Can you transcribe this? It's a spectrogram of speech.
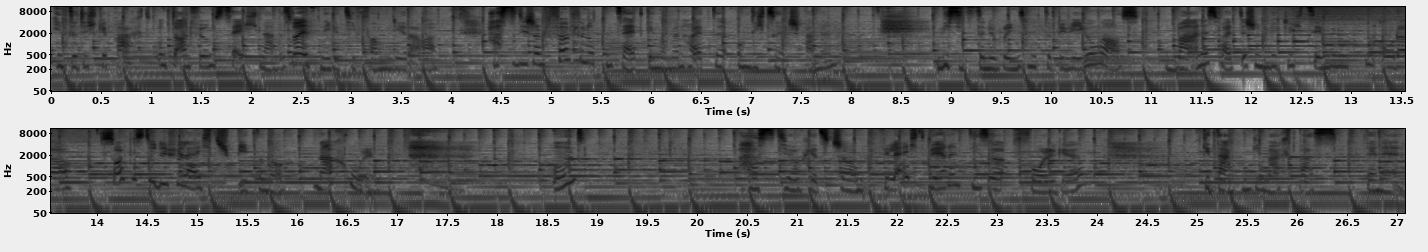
hinter dich gebracht? Unter Anführungszeichen, das war jetzt negativ formuliert, aber hast du dir schon 5 Minuten Zeit genommen heute, um dich zu entspannen? Wie sieht es denn übrigens mit der Bewegung aus? Waren es heute schon wirklich 10 Minuten oder solltest du die vielleicht später noch nachholen? Und hast dir auch jetzt schon vielleicht während dieser Folge Gedanken gemacht, was deine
